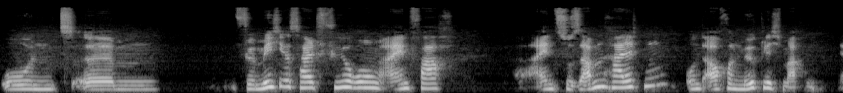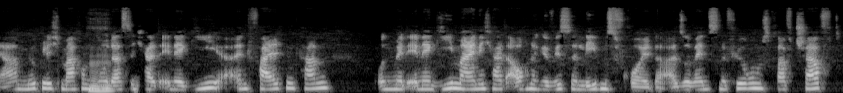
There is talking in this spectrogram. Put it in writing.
Und ähm, für mich ist halt Führung einfach ein Zusammenhalten und auch ein Möglichmachen ja, möglich machen, mhm. so dass ich halt Energie entfalten kann. Und mit Energie meine ich halt auch eine gewisse Lebensfreude. Also wenn es eine Führungskraft schafft,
